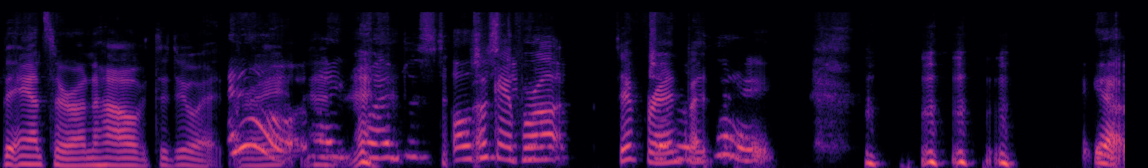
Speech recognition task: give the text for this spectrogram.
the answer on how to do it. I know. Right? Like, well, I'm just, I'll just okay. We're all different, but yeah.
